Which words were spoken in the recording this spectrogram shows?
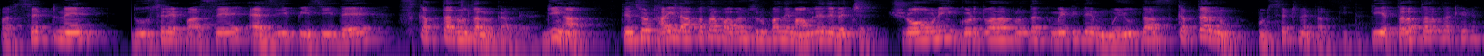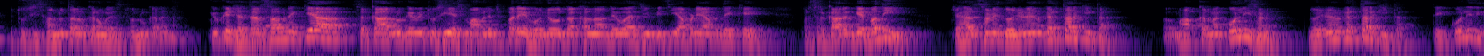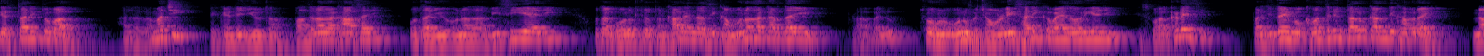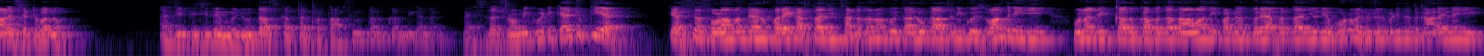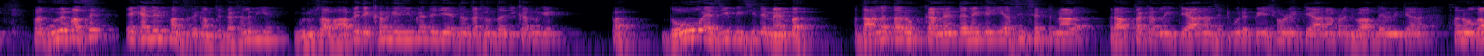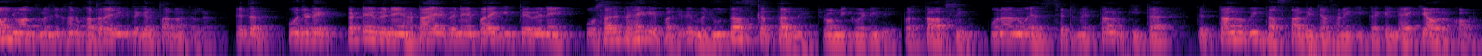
ਪਰ ਸਿੱਟ ਨੇ ਦੂਸਰੇ ਪਾਸੇ ਐਸਜੀਪੀਸੀ ਦੇ ਸਕੱਤਰ ਨੂੰ ਤਲਬ ਕਰ ਲਿਆ। ਜੀ ਹਾਂ 328 ਲਾਪਤਾ ਪਾਵਨ ਸਰੂਪਾਂ ਦੇ ਮਾਮਲੇ ਦੇ ਵਿੱਚ ਸ਼੍ਰੋਮਣੀ ਗੁਰਦੁਆਰਾ ਪ੍ਰਬੰਧਕ ਕਮੇਟੀ ਦੇ ਮੌਜੂਦਾ ਸਕੱਤਰ ਨੂੰ ਹੁਣ ਸਿੱਟ ਨੇ ਤਲਬ ਕੀਤਾ। ਕੀ ਇਹ ਤਲਬ ਤਲਬ ਦਾ ਖੇਡ ਹੈ? ਤੁਸੀਂ ਸਾਨੂੰ ਤਲਬ ਕਰੋਗੇ, ਅਸੀਂ ਤੁਹਾਨੂੰ ਕਰਾਂਗੇ। ਕਿਉਂਕਿ ਜੱਦਰ ਸਾਹਿਬ ਨੇ ਕਿਹਾ, ਸਰਕਾਰ ਨੂੰ ਕਿ ਵੀ ਤੁਸੀਂ ਇਸ ਮਾਮਲੇ 'ਚ ਪਰੇ ਹੋ ਜਾਓ, ਦਖਲ ਨਾ ਦਿਓ ਐਸਜੀਪੀਸੀ ਆਪਣੇ ਆਪ ਦੇਖੇ। ਪਰ ਸਰਕਾਰ ਅੱਗੇ ਵਧੀ, ਚਹਿਲ ਸਣੇ ਦੋ ਜਣਿਆਂ ਨੂੰ ਗ੍ਰਿਫਤਾਰ ਕੀਤਾ। ਮਾਫ ਕਰਨਾ, ਕੋਹਲੀ ਸਣੇ ਦੋ ਜਣਿਆਂ ਨੂੰ ਗ੍ਰਿਫਤਾਰ ਕੀਤਾ। ਤੇ ਕੋਹਲੀ ਦੀ ਗ੍ਰਿਫਤਾਰੀ ਤੋਂ ਬਾਅਦ ਹੱਲਾ ਮਚੀ ਤੇ ਕਹਿੰਦੇ ਜੀ, ਉਹ ਤਾਂ ਬਾਦਲਾਂ ਦਾ ਖਾਸ ਹੈ ਜੀ। ਉਹ ਤਾਂ ਜੀ, ਉਹਨਾਂ ਦਾ ਵੀਸੀ ਹੈ ਜੀ। ਉਹ ਤਾਂ ਗੋਰਖ ਚੋਂ ਤਨਖਾਹ ਲੈਂਦਾ ਸੀ, ਕੰਮ ਉਹਨਾਂ ਦਾ ਕਰਦਾ ਜੀ। ਬੜਾ ਪਹਿਲੂ। ਸੋ ਹੁਣ ਉਹਨੂੰ ਬਚਾਉਣ ਲਈ ਸਾਰੀ ਕਵਾਇਦ ਹੋ ਰਹੀ ਹੈ ਜੀ। ਇਹ ਸਵਾਲ ਖੜੇ ਸੀ। ਪਰ ਜਿੱਦਾਂ ਹੀ ਮੁੱਖ ਮੰਤਰੀ ਨੂੰ ਤਲਬ ਕਰਨ ਦੀ ਖਬਰ ਆਈ, ਨਾਲੇ ਸਿੱਟ ਵੱਲੋਂ ਐਸਜੀਪੀਸੀ ਦੇ ਮੌਜੂਦਾ ਸਕੱਤਰ ਪ੍ਰਤਾਪ ਸਿੰਘ ਨੂੰ ਤਲਬ ਕਰਨ ਦੀ ਗੱਲ ਆ ਗਈ। ਵੈਸੇ ਤਾਂ ਸ਼੍ਰੋਮਣੀ ਕਮੇਟੀ ਕਹਿ ਚੁੱਕੀ ਹੈ ਕਿ ਅਸੀਂ ਤਾਂ 16 ਬੰਦਿਆਂ ਨੂੰ ਪਰੇ ਕਰਤਾ ਜੀ, ਸਾਡਾ ਤਾਂ ਉਹਨਾਂ ਕੋਈ ਤਾਲੁਕਾਤ ਨਹੀਂ, ਕੋਈ ਸਬੰਧ ਨਹੀਂ ਜੀ। ਉਹਨਾਂ 'ਚ ਇੱਕਾ ਦੁੱਕਾ ਬੰਦਾ ਤਾਂ ਆਮ ਆਦਮੀ ਪਾਰਟੀ ਨਾਲ ਤੁਰਿਆ ਫਿਰਦਾ ਜੀ, ਉਹਦੀਆਂ ਫੋਟੋਆਂ ਸੋਸ਼ਲ ਮੀਡੀਆ ਤੇ ਦਿਖਾ ਰਹੇ ਨੇ ਜੀ। ਪਰ ਦੂਏ ਪਾਸੇ ਇਹ ਕਹਿੰਦੇ ਵੀ ਪੰਥ ਦੇ ਕੰਮ 'ਚ ਦਖਲ ਵੀ ਹੈ। ਗੁਰੂ ਸਾਹਿਬ ਆਪੇ ਦੇਖਣਗੇ ਜੀ ਕਹਿੰਦੇ ਜੇ ਇਦਾਂ ਜੀ ਕਰਨਗੇ। ਪਰ ਦੋ ਐਸਜੀਪੀਸੀ ਦੇ ਮੈਂਬਰ ਅਦਾਲਤ ਦਾ ਰੁਖ ਕਰ ਲੈਂਦੇ ਨੇ ਕਿ ਜੀ ਅਸੀਂ ਸਿੱਟ ਨਾਲ ਰਾਬਤਾ ਕਰਨ ਲਈ ਤਿਆਰ ਹਾਂ, ਸਿੱਟ ਪੂਰੇ ਪੇਸ਼ ਹੋਣ ਲਈ ਤਿਆਰ ਹਾਂ, ਆਪਣਾ ਜਵਾਬ ਦੇਣ ਲਈ ਤਿਆਰ ਹਾਂ। ਸਾਨੂੰ ਉਗਾਉਂ ਜਮਾਨਤ ਮਿਲ ਜਾਵੇ, ਸਾਨੂੰ ਖਤਰਾ ਹੈ ਜੀ ਕਿਤੇ ਗ੍ਰਿਫਤਾਰ ਨਾ ਕਰ ਲੈਣ। ਇੱਧਰ, ਉਹ ਜਿਹੜੇ ਕੱਢੇ ਹੋਏ ਨੇ, ਹਟਾਏ ਹੋਏ ਨੇ, ਪਰੇ ਕੀਤੇ ਹੋਏ ਨੇ, ਉਹ ਸਾਰੇ ਤਾਂ ਹੈਗੇ, ਪਰ ਜਿਹੜੇ ਮੌਜੂਦਾ ਸਕੱਤਰ ਨੇ, ਸ਼੍ਰੋਮਣੀ ਕਮੇਟੀ ਦੇ, ਪ੍ਰਤਾਪ ਸਿੰਘ, ਉਹਨਾਂ ਨੂੰ ਇਸ ਸਿੱਟ ਨੇ ਤਲਬ ਕੀਤਾ ਤੇ ਤਲਬ ਵੀ ਦਸਤਾਵੇਜ਼ਾਂ ਸਣੇ ਕੀਤਾ ਕਿ ਲੈ ਕੇ ਆਓ ਰਿਕਾਰਡ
